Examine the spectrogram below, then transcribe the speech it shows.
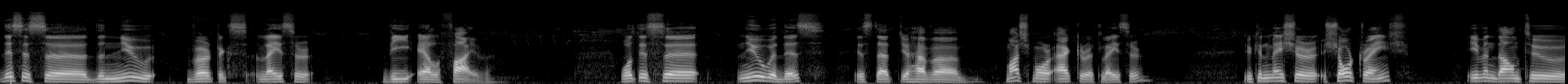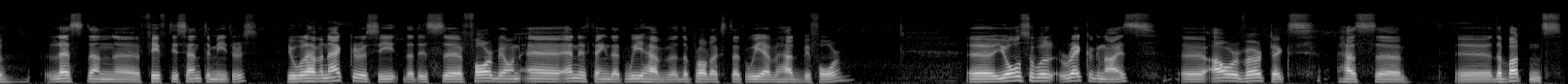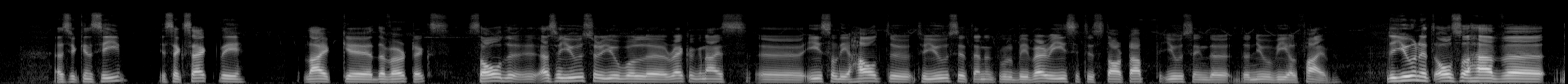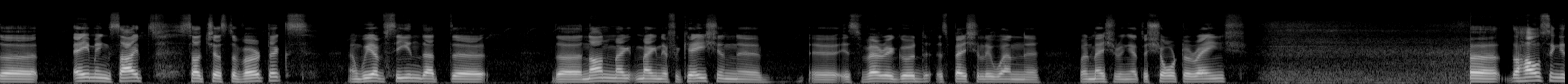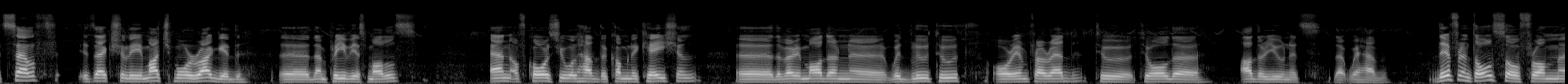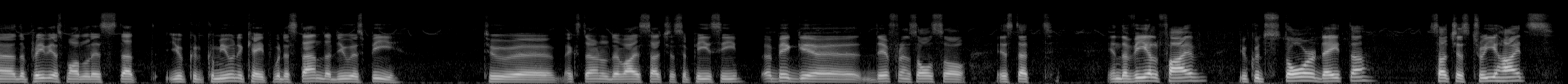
This is uh, the new Vertex Laser VL5. What is uh, new with this is that you have a much more accurate laser. You can measure short range, even down to less than uh, 50 centimeters. You will have an accuracy that is uh, far beyond uh, anything that we have, uh, the products that we have had before. You also will recognize our Vertex has the buttons. As you can see, is exactly like the Vertex. So the, as a user you will uh, recognize uh, easily how to, to use it and it will be very easy to start up using the, the new VL5. The unit also have uh, the aiming sight such as the Vertex and we have seen that the non-magnification uh, uh, is very good especially when, uh, when measuring at a shorter range. The housing itself is actually much more rugged uh, than previous models. And of course you will have the communication, uh, the very modern uh, with Bluetooth or infrared to, to all the other units that we have. Different also from the previous model is that you could communicate with a standard USB to uh, external device such as a PC. A big uh, difference also is that in the VL5 you could store data such as tree heights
